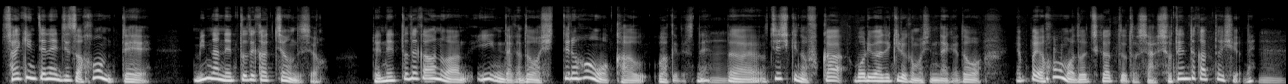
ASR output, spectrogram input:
最近ってね、実は本ってみんなネットで買っちゃうんですよ。でネットで買うのはいいんだけど知ってる本を買うわけですね。だから知識の深掘りはできるかもしれないけどやっぱり本はどっちかっていうとさ書店で買ったりしよね、うん、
